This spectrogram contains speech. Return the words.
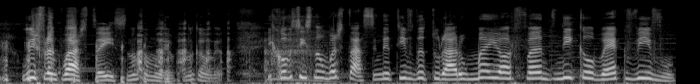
Luís Franco Bastos, é isso, nunca me lembro, nunca me lembro. E como se isso não bastasse, ainda tive de aturar o maior fã de Nickelback vivo.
